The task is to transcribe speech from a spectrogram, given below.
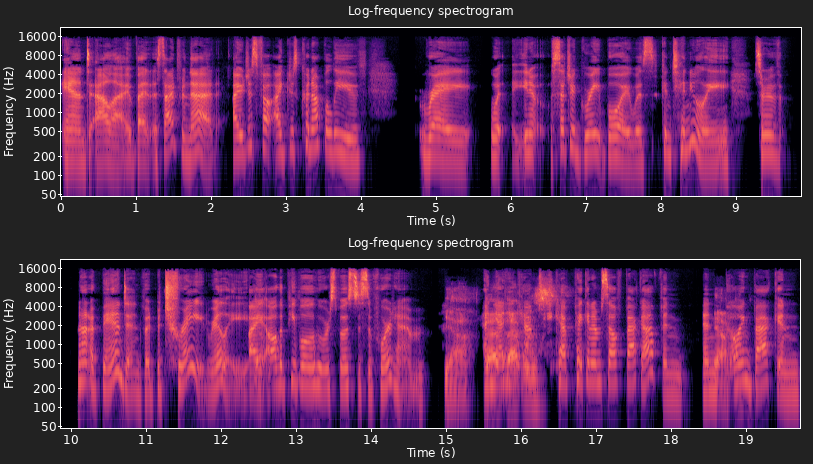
aunt ally. But aside from that, I just felt, I just could not believe Ray, what, you know, such a great boy was continually sort of not abandoned, but betrayed really by Yeah. all the people who were supposed to support him. Yeah, And that, yet he kept, was he kept picking himself back up and and Yeah. going back and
